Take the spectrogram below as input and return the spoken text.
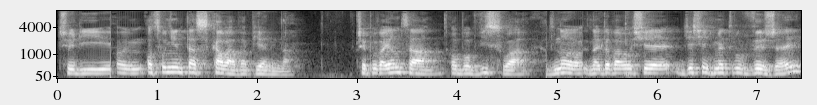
czyli em, odsłonięta skała wapienna. Przepływająca obok Wisła, dno znajdowało się 10 metrów wyżej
